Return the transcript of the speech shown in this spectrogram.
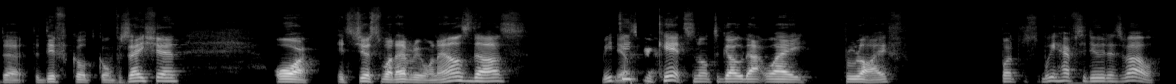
the, the difficult conversation or it's just what everyone else does. We Yeah. teach our kids not to go that way through life, but we have to do it as well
